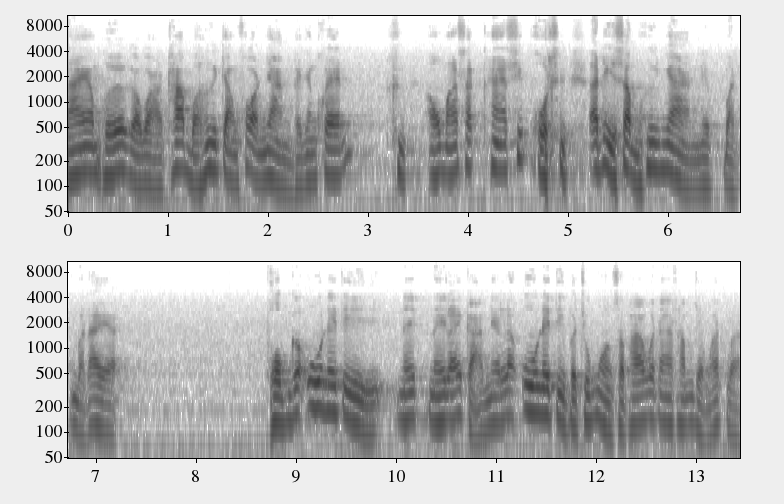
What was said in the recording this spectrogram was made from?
นายอำเภอก็ว่า ถ้าบ่ฮือจังฟ้อนย่างก็ยังแคว้น เอามาสักห้าสิบคน อันนี้ซ้ำฮือย่างเนี่ยบัดบัดได้อะ ผมก็อู้ในตีในในรายการเนี่ยแล้วอู้ในตีประชุมของสภาวัฒนธรรมจังหวัดว่า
